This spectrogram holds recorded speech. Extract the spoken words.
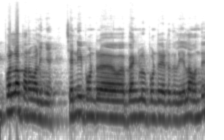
இப்போல்லாம் பரவாயில்லைங்க. சென்னை போன்ற பெங்களூர் போன்ற இடத்துல எல்லாம் வந்து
